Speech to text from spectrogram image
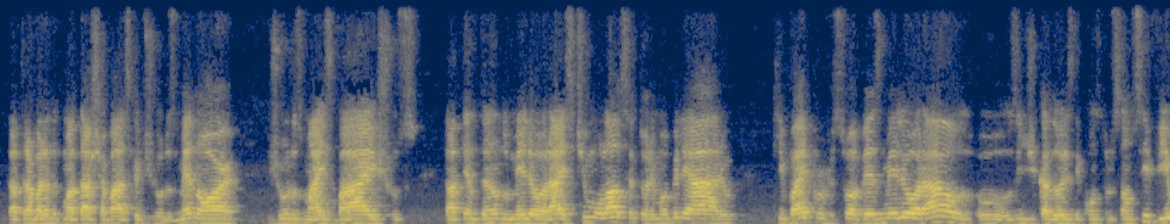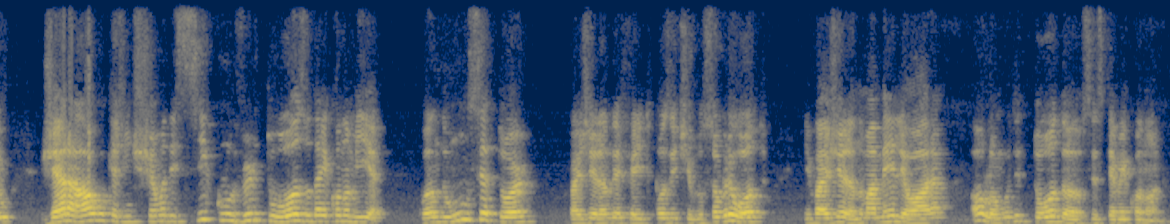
Está trabalhando com uma taxa básica de juros menor, juros mais baixos, está tentando melhorar, estimular o setor imobiliário, que vai, por sua vez, melhorar os, os indicadores de construção civil, gera algo que a gente chama de ciclo virtuoso da economia, quando um setor vai gerando efeito positivo sobre o outro e vai gerando uma melhora ao longo de todo o sistema econômico.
